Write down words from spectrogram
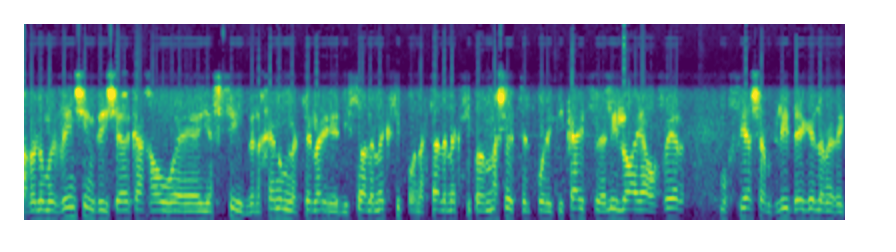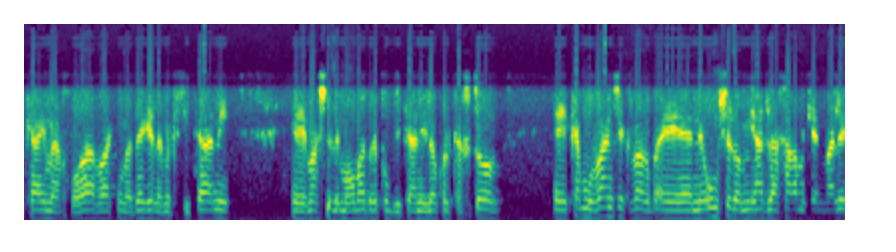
אבל הוא מבין שאם זה יישאר ככה הוא אה, יפסיד, ולכן הוא מנסה לנסוע למקסיקו, נסע למקסיקו, ומה שאצל פוליטיקאי ישראלי לא היה עובר, מופיע שם בלי דגל אמריקאי מאחוריו, רק עם הדגל המקסיקני. אה, מה שלמועמד רפובליקני לא כל כך טוב. אה, כמובן שכבר אה, הנאום שלו מיד לאחר מכן מלא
